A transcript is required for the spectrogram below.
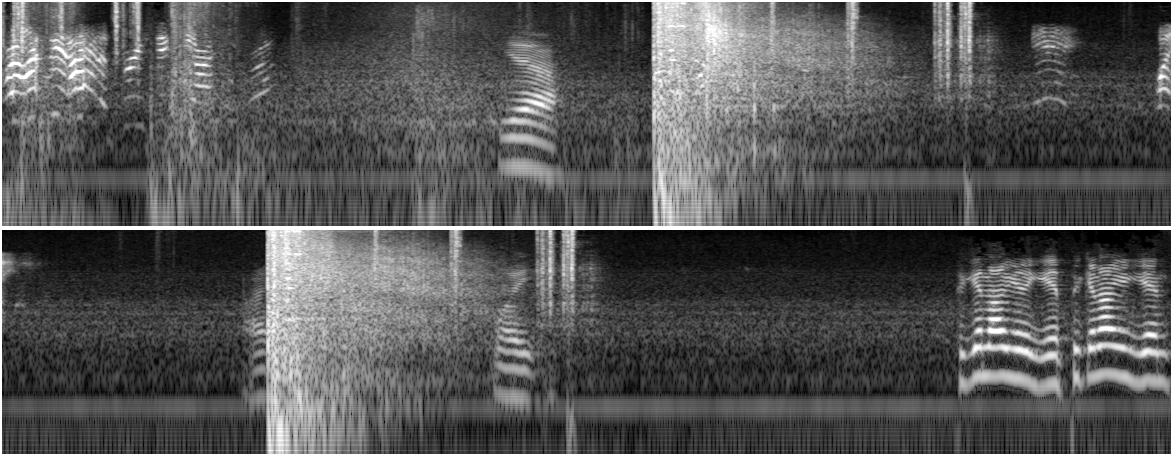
bro, I. I had a 360 on you, bro. Yeah. Wait. I. Wait. Pick an noggin again, pick an noggin again.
